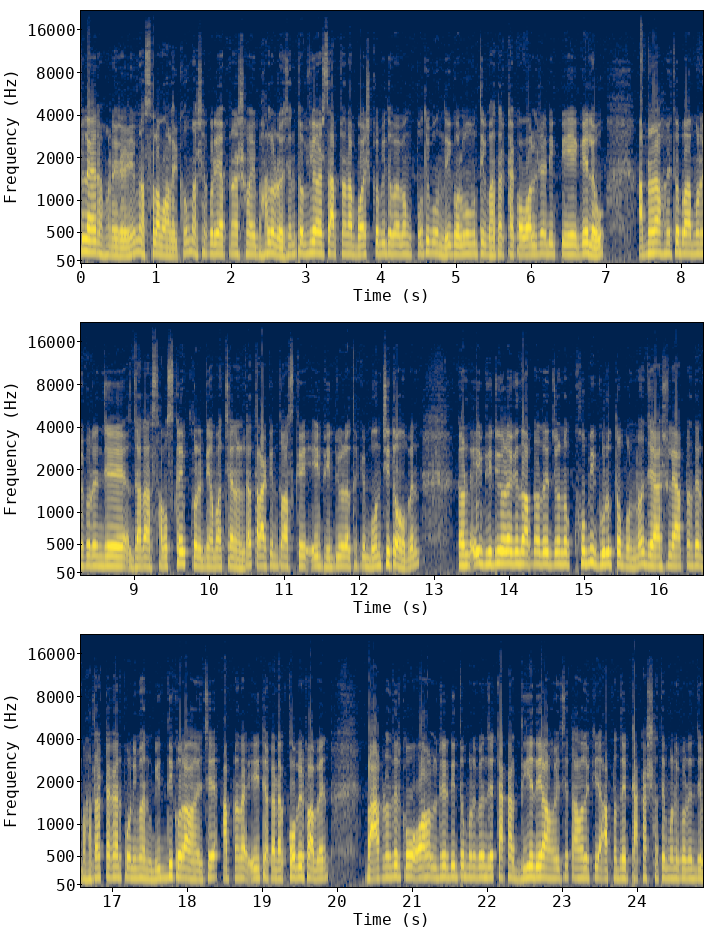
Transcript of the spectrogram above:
বিসমিল্লাহির রহমান রহিম। আসসালামু আলাইকুম। আশা করি আপনারা সবাই ভালো রয়েছেন। তো ভিউয়ার্স আপনারা বয়স্ক বিধবা এবং প্রতিবন্ধী, গর্ভবতী ভাতার টাকা অলরেডি পেয়ে গেলেও আপনারা হয়তো বা মনে করেন যে যারা সাবস্ক্রাইব করেনি আমার চ্যানেলটা তারা কিন্তু আজকে এই ভিডিওটা থেকে বঞ্চিত হবেন। কারণ এই ভিডিওটা কিন্তু আপনাদের জন্য খুবই গুরুত্বপূর্ণ যে আসলে আপনাদের ভাতার টাকার পরিমাণ বৃদ্ধি করা হয়েছে। আপনারা এই টাকাটা কবে পাবেন? বা আপনাদেরকে অলরেডি তো মনে করেন যে টাকা দিয়ে দেওয়া হয়েছে, তাহলে কি আপনাদের টাকার সাথে মনে করেন যে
